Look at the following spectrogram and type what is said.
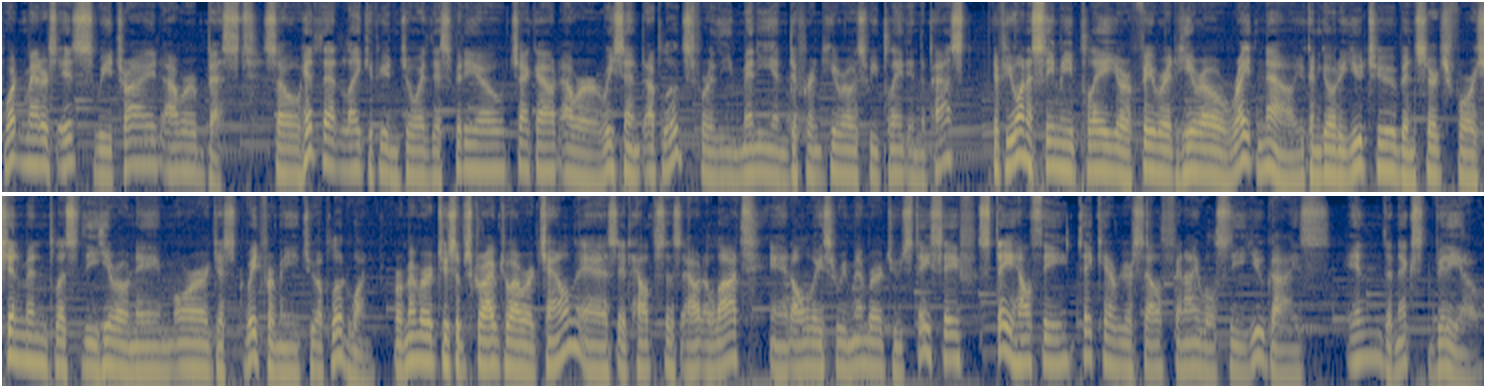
What matters is we tried our best. So hit that like if you enjoyed this video. Check out our recent uploads for the many and different heroes we played in the past. If you want to see me play your favorite hero right now, you can go to YouTube and search for Shinmen plus the hero name or just wait for me to upload one. Remember to subscribe to our channel as it helps us out a lot and always remember to stay safe, stay healthy, take care of yourself and I will see you guys in the next video.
